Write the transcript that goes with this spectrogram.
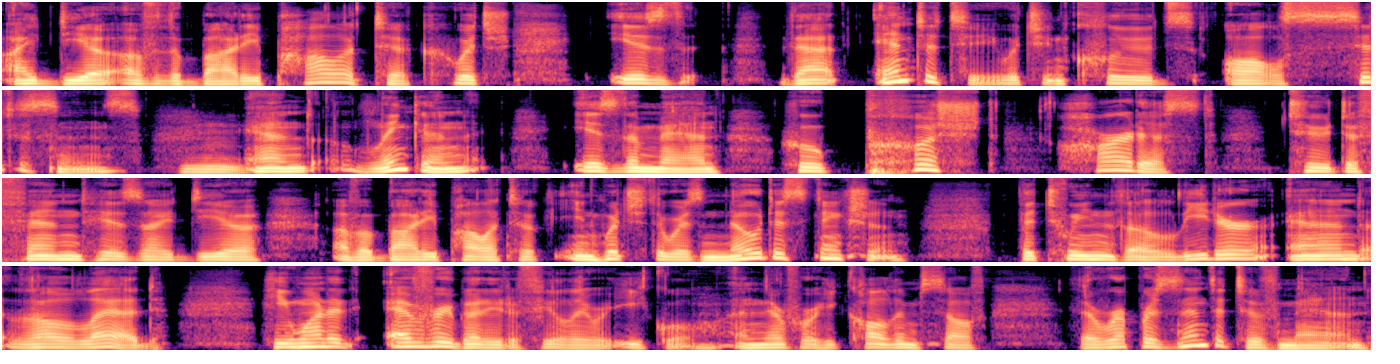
idea of the body politic, which is that entity which includes all citizens. Mm. And Lincoln is the man who pushed hardest to defend his idea of a body politic in which there was no distinction between the leader and the led. He wanted everybody to feel they were equal, and therefore he called himself the representative man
